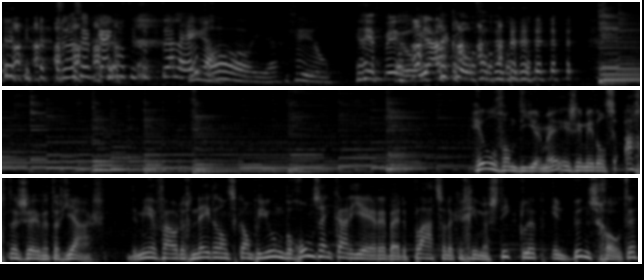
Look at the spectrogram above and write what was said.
Zullen we eens even kijken wat hij te vertellen heeft? Oh ja. Veel. Ja, veel. Ja, dat klopt. Hil van Dierme is inmiddels 78 jaar. De meervoudig Nederlands kampioen begon zijn carrière bij de plaatselijke gymnastiekclub in Bunschoten,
